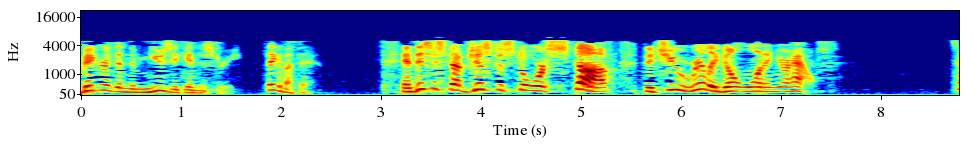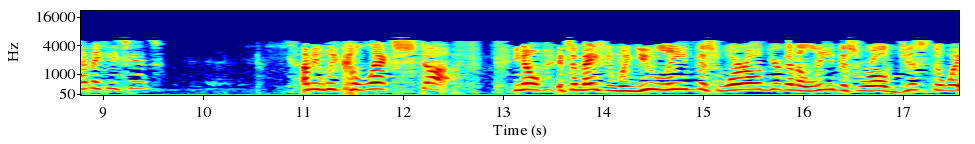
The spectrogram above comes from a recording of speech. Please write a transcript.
bigger than the music industry. Think about that. And this is stuff just to store stuff that you really don't want in your house. Does that make any sense? I mean, we collect stuff. You know, it's amazing. When you leave this world, you're going to leave this world just the way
